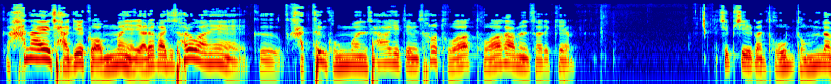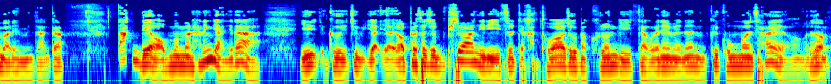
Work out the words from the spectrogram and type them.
그 하나의 자기의 그 업무에 여러 가지 서로 간에 그 같은 공무원 사하기 때문에 서로 도와 도와가면서 이렇게 십시일반 도움 돕는단 말입니다. 그러니까 딱 내 업무만 하는 게 아니라 이 그 좀 옆에서 좀 필요한 일이 있을 때 도와주고 막 그런 게 있다고 왜냐면은 그 공무원 사회예요. 그래서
